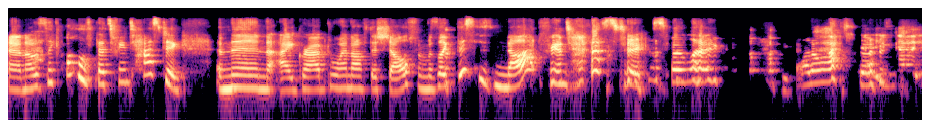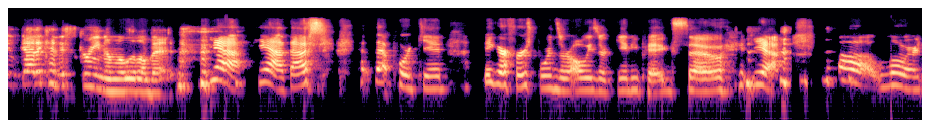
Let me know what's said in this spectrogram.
And I was like, oh, that's fantastic. And then I grabbed one off the shelf and was like, this is not fantastic. So, like, you gotta watch those. You've got, you've got to kind of screen them a little bit. yeah, yeah. That's that poor kid. I think our firstborns are always our guinea pigs. So yeah. oh Lord.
